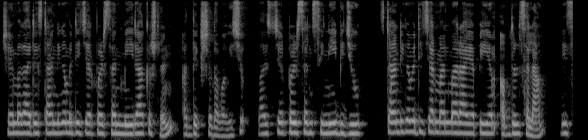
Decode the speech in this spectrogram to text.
ക്ഷേമകാര്യ സ്റ്റാൻഡിംഗ് കമ്മിറ്റി ചെയർപേഴ്സൺ മീരാകൃഷ്ണൻ അധ്യക്ഷത വഹിച്ചു. Vice chairperson Sini Biju standing committee ചെയർമാൻമാരായ പി എം അബ്ദുൾ സലാം നിസ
